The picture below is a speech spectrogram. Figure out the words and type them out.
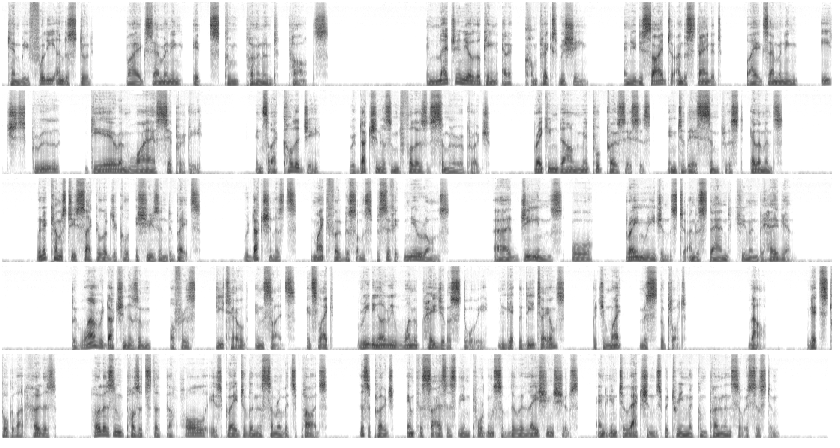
can be fully understood by examining its component parts. Imagine you're looking at a complex machine and you decide to understand it by examining each screw gear and wire separately. In psychology, reductionism follows a similar approach, breaking down mental processes into their simplest elements. When it comes to psychological issues and debates, reductionists might focus on specific neurons, uh, genes, or brain regions to understand human behavior. But while reductionism offers detailed insights. It's like reading only one page of a story. You get the details, but you might miss the plot. Now, let's talk about holism. Holism posits that the whole is greater than the sum of its parts. This approach emphasizes the importance of the relationships and interactions between the components of a system.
